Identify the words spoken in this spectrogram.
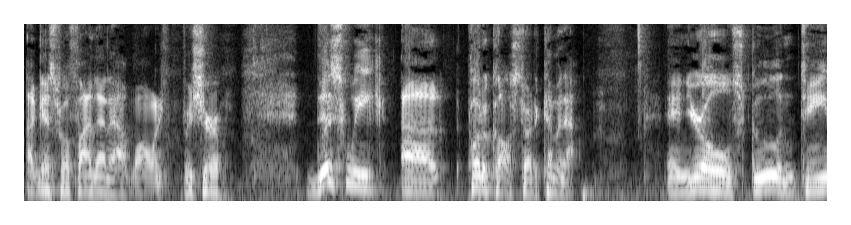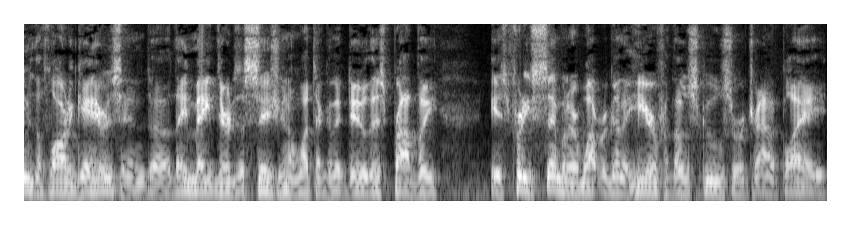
I guess we'll find that out, won't we? For sure. This week, uh, protocols started coming out. And your old school and team, the Florida Gators, and uh, they made their decision on what they're going to do. This probably is pretty similar to what we're going to hear for those schools who are trying to play.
